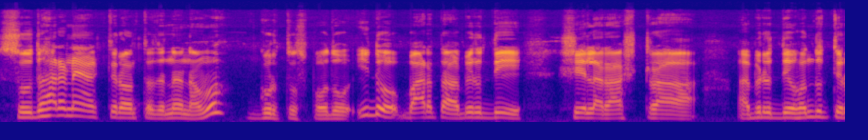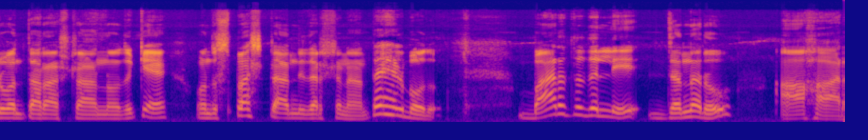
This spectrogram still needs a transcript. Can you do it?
ಸುಧಾರಣೆ ಆಗ್ತಿರುವಂಥದ್ದನ್ನು ನಾವು ಗುರುತಿಸ್ಬೋದು. ಇದು ಭಾರತ ಅಭಿವೃದ್ಧಿಶೀಲ ರಾಷ್ಟ್ರ, ಅಭಿವೃದ್ಧಿ ಹೊಂದುತ್ತಿರುವಂಥ ರಾಷ್ಟ್ರ ಅನ್ನೋದಕ್ಕೆ ಒಂದು ಸ್ಪಷ್ಟ ನಿದರ್ಶನ ಅಂತ ಹೇಳ್ಬೋದು. ಭಾರತದಲ್ಲಿ ಜನರು ಆಹಾರ,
